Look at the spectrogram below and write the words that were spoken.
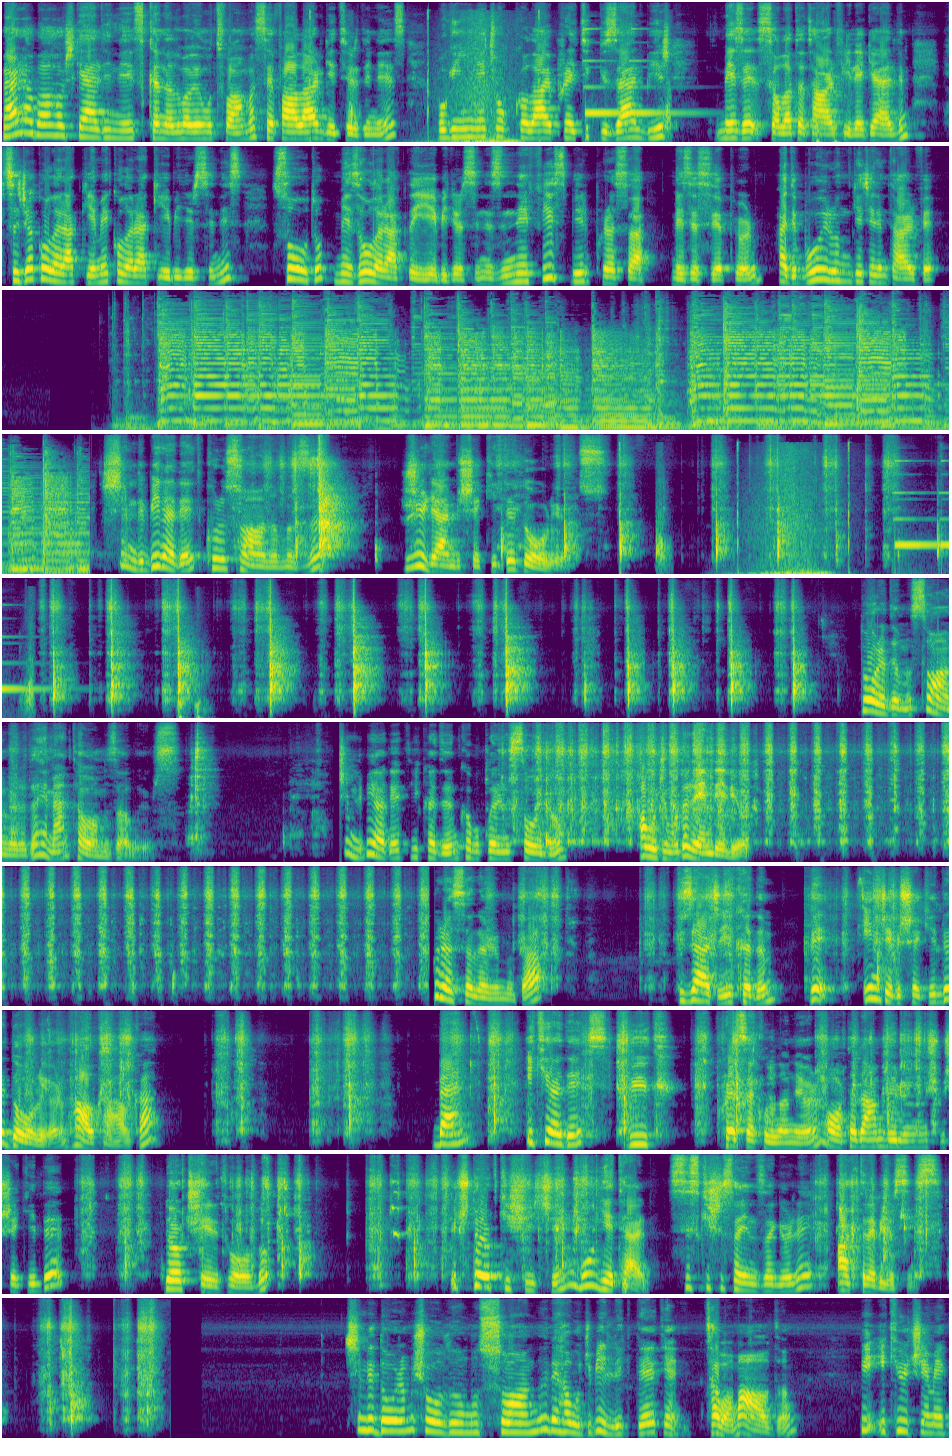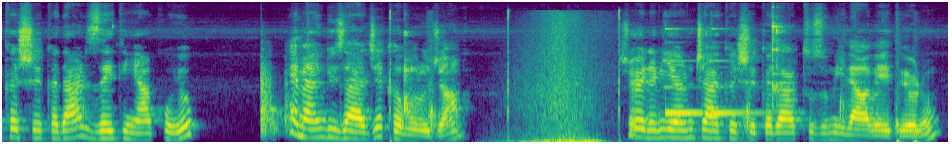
Merhaba, hoş geldiniz. Kanalıma ve mutfağıma sefalar getirdiniz. Bugün yine çok kolay, pratik, güzel bir meze salata tarifiyle geldim. Sıcak olarak, yemek olarak yiyebilirsiniz. Soğutup meze olarak da yiyebilirsiniz. Nefis bir pırasa mezesi yapıyorum. Hadi buyurun geçelim tarife. Şimdi bir adet kuru soğanımızı jülyen bir şekilde doğruyoruz. Doğradığımız soğanları da hemen tavamıza alıyoruz. Şimdi bir adet yıkadığım, kabuklarını soyduğum havucumu da rendeliyorum. Pırasalarımı da güzelce yıkadım ve ince bir şekilde doğruyorum halka halka. Ben iki adet büyük pırasa kullanıyorum. Ortadan bölünmüş bir şekilde dört şerit oldu. 3-4 kişi için bu yeterli. Siz kişi sayınıza göre arttırabilirsiniz. Şimdi doğramış olduğumuz soğanlı ve havucu birlikte te- tavama aldım. Bir 2-3 yemek kaşığı kadar zeytinyağı koyup hemen güzelce kavuracağım. Şöyle bir yarım çay kaşığı kadar tuzumu ilave ediyorum.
